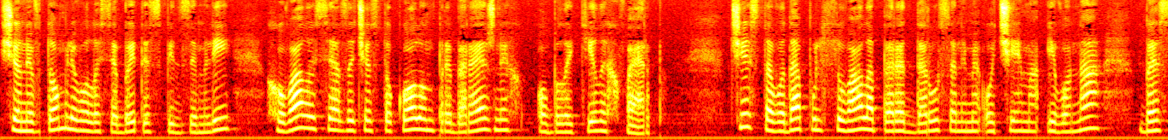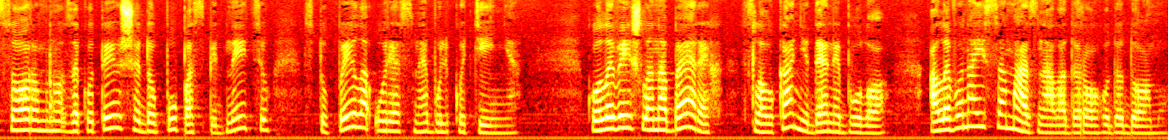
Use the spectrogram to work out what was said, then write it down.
що не втомлювалося бити з-під землі, ховалося за частоколом прибережних облетілих верб. Чиста вода пульсувала перед дарусаними очима, і вона, безсоромно, закотивши до пупа спідницю, ступила у рясне булькотіння. Коли вийшла на берег, Славка ніде не було, але вона і сама знала дорогу додому.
